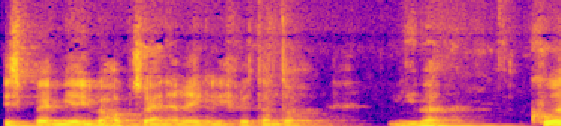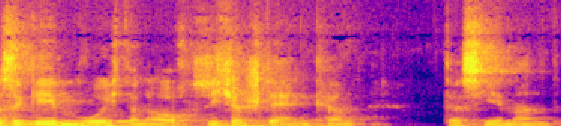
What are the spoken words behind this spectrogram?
ist bei mir überhaupt so eine Regel. Ich würde dann doch lieber Kurse geben, wo ich dann auch sicherstellen kann, dass jemand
